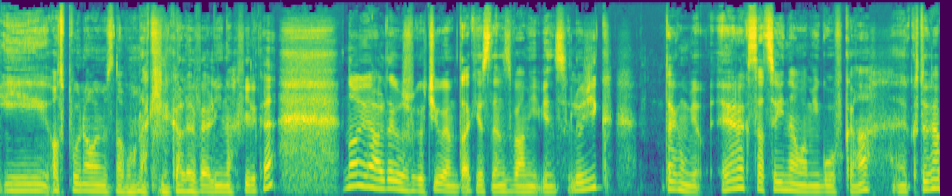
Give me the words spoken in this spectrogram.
I odpłynąłem znowu na kilka leveli na chwilkę. No i ale już wróciłem, tak, jestem z wami, więc luzik. Tak mówię, relaksacyjna łamigłówka, e, która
